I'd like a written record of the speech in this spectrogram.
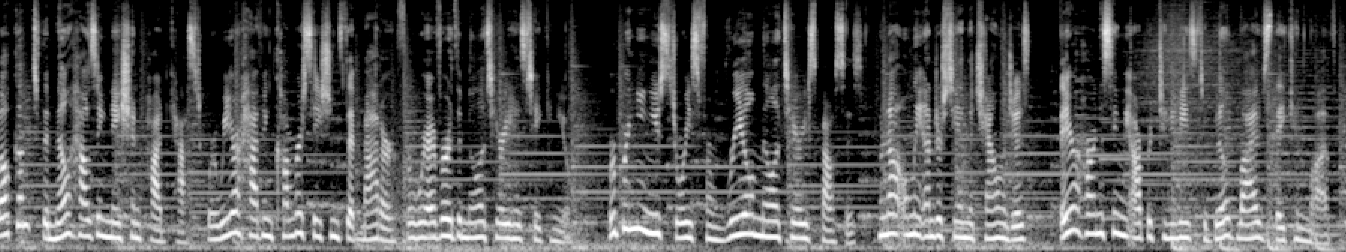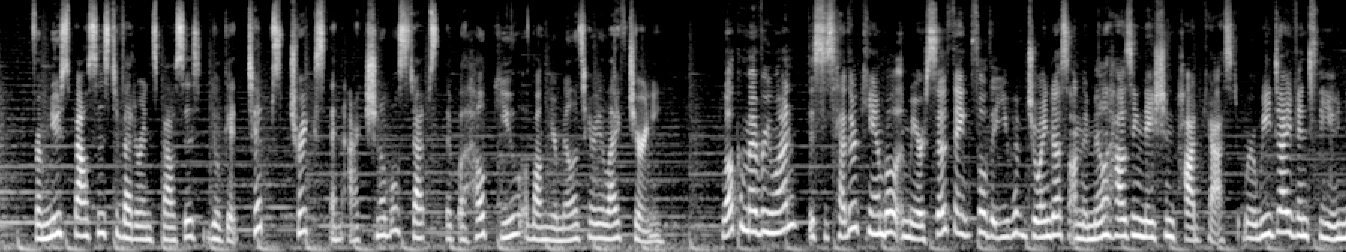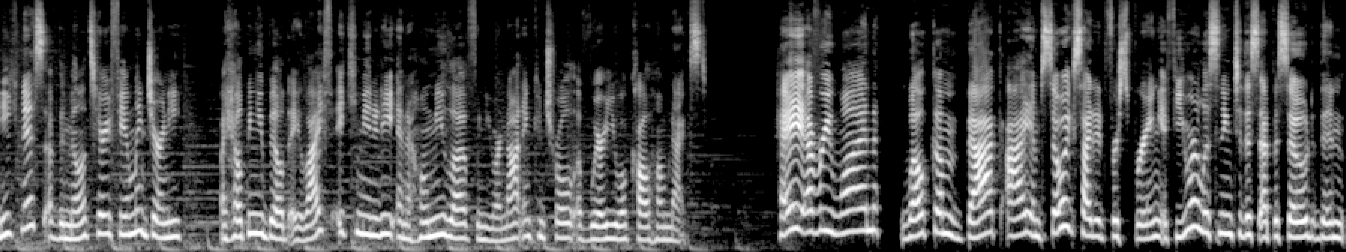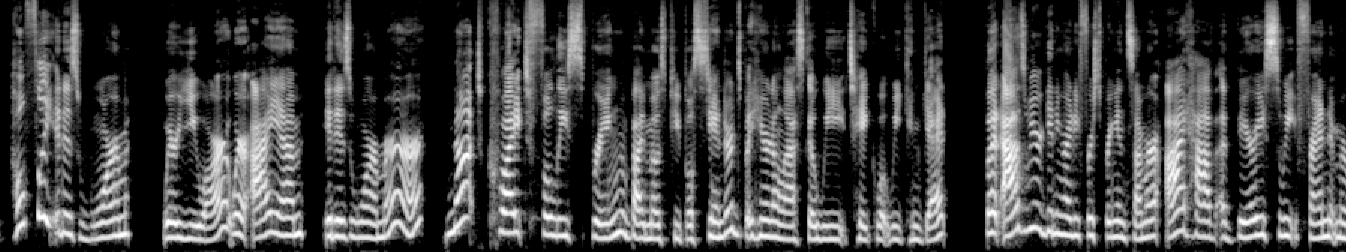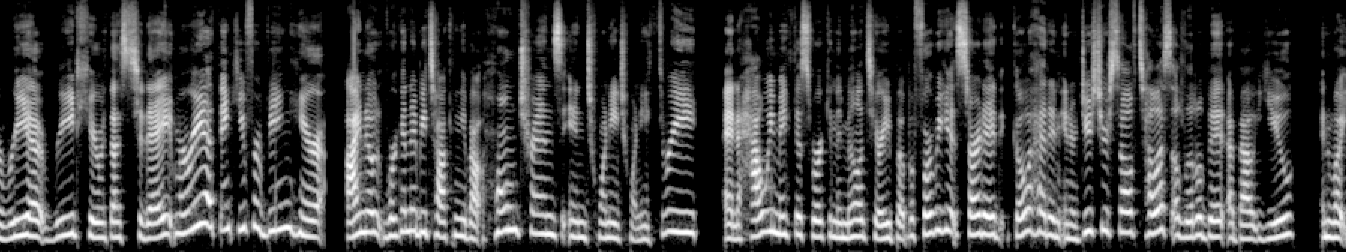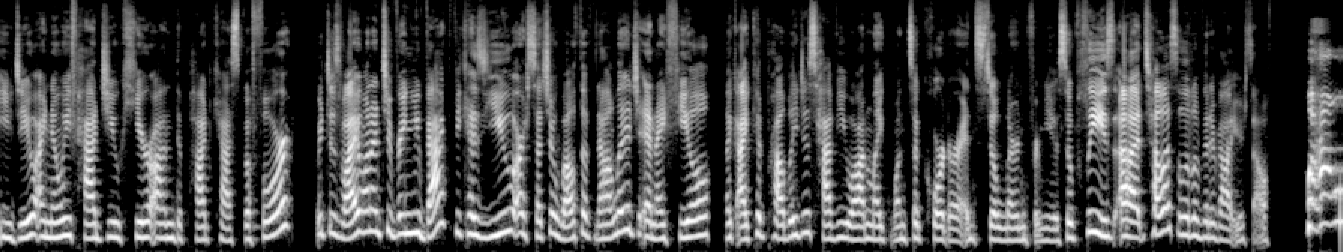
Welcome to the MilHousing Nation podcast, where we are having conversations that matter for wherever the military has taken you. We're bringing you stories from real military spouses who not only understand the challenges, they are harnessing the opportunities to build lives they can love. From new spouses to veteran spouses, you'll get tips, tricks, and actionable steps that will help you along your military life journey. Welcome, everyone. This is Heather Campbell, and we are so thankful that you have joined us on the MilHousing Nation podcast, where we dive into the uniqueness of the military family journey by helping you build a life, a community, and a home you love when you are not in control of where you will call home next. Hey, everyone. Welcome back. I am so excited for spring. If you are listening to this episode, then hopefully it is warm where you are. Where I am, it is warmer. Not quite fully spring by most people's standards, but here in Alaska, we take what we can get. But as we are getting ready for spring and summer, I have a very sweet friend, Maria Reed, here with us today. Maria, thank you for being here. I know we're going to be talking about home trends in 2023 and how we make this work in the military. But before we get started, go ahead and introduce yourself. Tell us a little bit about you and what you do. I know we've had you here on the podcast before, which is why I wanted to bring you back because you are such a wealth of knowledge. And I feel like I could probably just have you on like once a quarter and still learn from you. So please uh, tell us a little bit about yourself.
